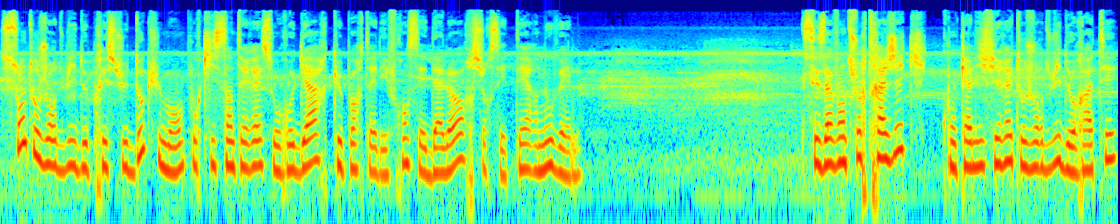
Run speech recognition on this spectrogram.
sont aujourd'hui de précieux documents pour qui s'intéresse au regard que portaient les Français d'alors sur ces terres nouvelles. Ces aventures tragiques, qu'on qualifierait aujourd'hui de ratées,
